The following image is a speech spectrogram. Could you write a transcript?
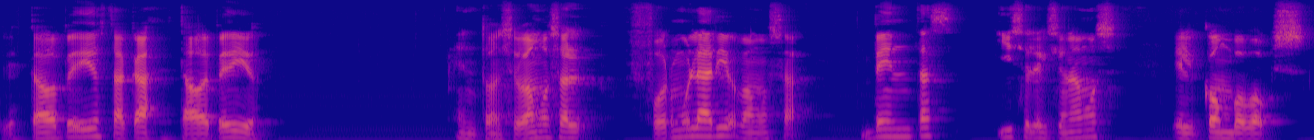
El estado de pedido está acá, estado de pedido. Entonces vamos al formulario, vamos a ventas y seleccionamos el combo box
